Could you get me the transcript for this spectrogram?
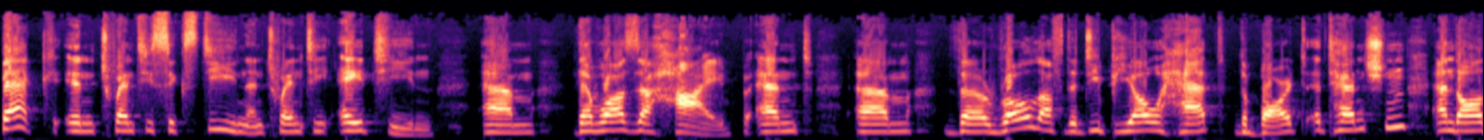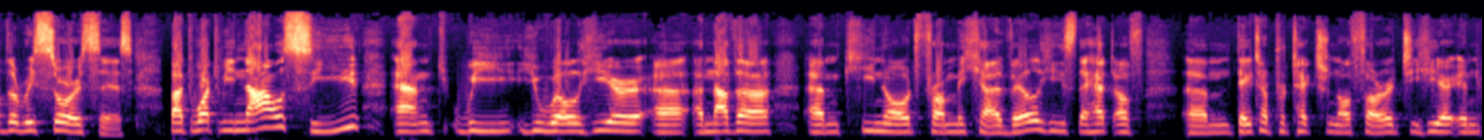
back in 2016 and 2018, um, there was a hype, and um, the role of the DPO had the board attention and all the resources. But what we now see, and we, you will hear uh, another um, keynote from Michael Will, he's the head of um, Data Protection Authority here in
